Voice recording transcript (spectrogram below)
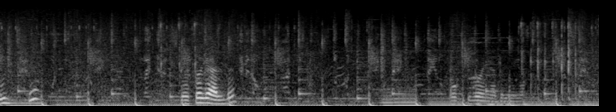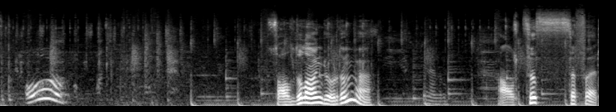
Ulti. Yoto geldi. Bok gibi oynadım yine. Oo! Saldı lan gördün mü? Oynadım. 6-0.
